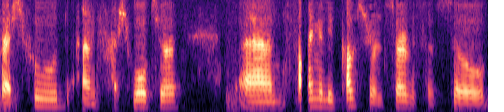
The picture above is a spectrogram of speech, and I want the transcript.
fresh food and fresh water, and finally cultural services. So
